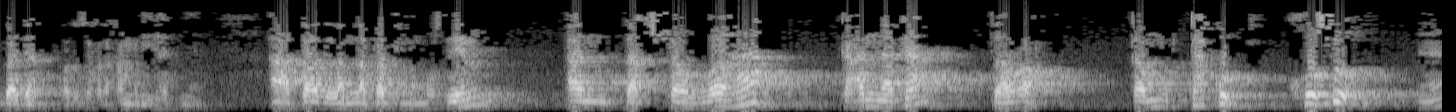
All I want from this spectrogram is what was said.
ibadah pada saat akan melihatnya. Atau dalam lafaz Imam Muslim, antakshallaha ka'annaka tarah. Kamu takut, khusyuk. Ya?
